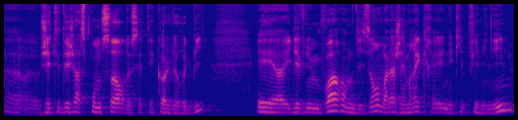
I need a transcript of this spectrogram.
euh, J'étais déjà sponsor de cette école de rugby. Et euh, il est venu me voir en me disant, voilà, j'aimerais créer une équipe féminine.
